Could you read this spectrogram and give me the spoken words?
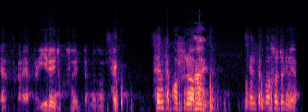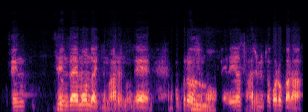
品ですから、やっぱり衣類とかそういったものはせ洗濯をするわけです。洗濯をするときには洗洗剤問題っていうのもあるので、僕らはその NAS 始めた頃から、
